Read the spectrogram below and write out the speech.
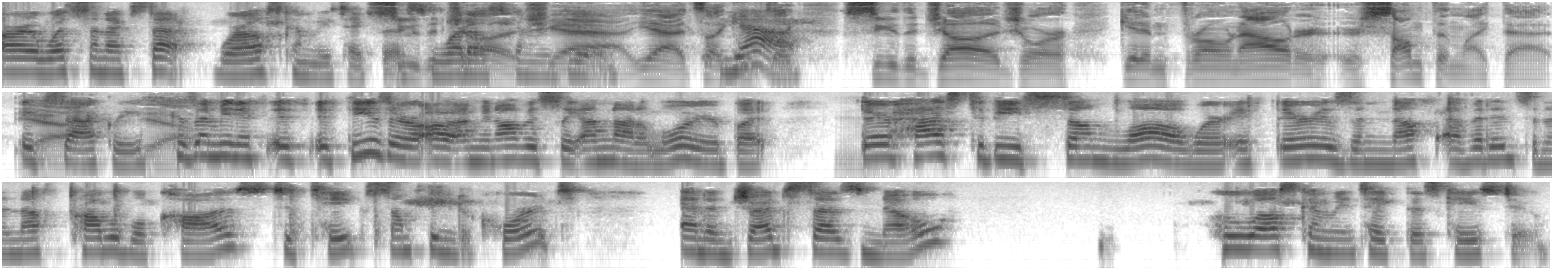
all right, what's the next step? Where else can we take this? what judge. else can we yeah, do? Yeah, it's like yeah. you have to like sue the judge or get him thrown out or, or something like that. Yeah. Exactly. Because yeah. I mean, if, if, if these are, I mean, obviously I'm not a lawyer, but mm-hmm. there has to be some law where if there is enough evidence and enough probable cause to take something to court and a judge says no, who else can we take this case to?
